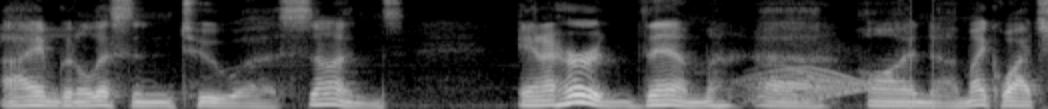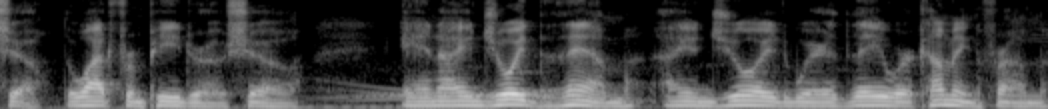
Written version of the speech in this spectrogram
I am going to listen to uh, SUUNS. And I heard them uh, on uh, Mike Watt's show, the Watt from Pedro show and I enjoyed them. I enjoyed where they were coming from,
